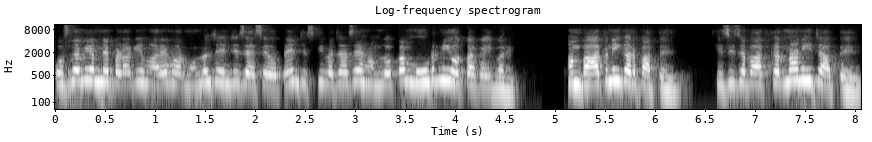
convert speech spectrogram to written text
उसमें भी हमने पढ़ा कि हमारे हार्मोनल चेंजेस ऐसे होते हैं, जिसकी वजह से हम लोग का मूड नहीं होता कई बार हम बात नहीं कर पाते हैं, किसी से बात करना नहीं चाहते हैं,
